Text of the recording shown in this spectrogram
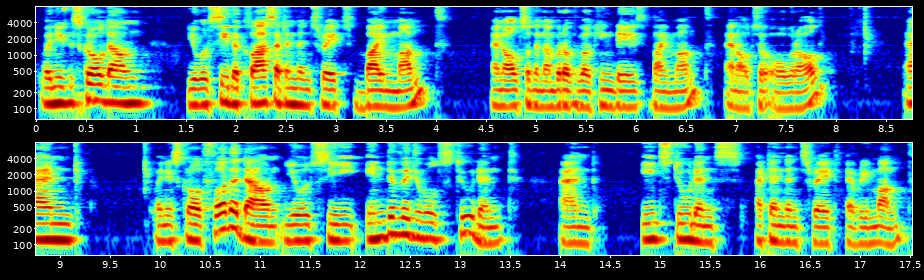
when you scroll down, you will see the class attendance rates by month and also the number of working days by month and also overall. And when you scroll further down, you will see individual student and each student's attendance rate every month.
